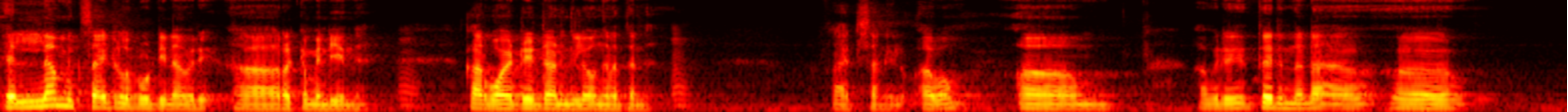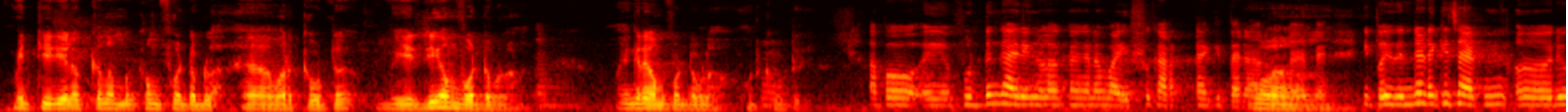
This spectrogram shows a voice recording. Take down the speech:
എല്ലാം മിക്സ് ആയിട്ടുള്ള പ്രോട്ടീൻ അവർ റെക്കമെൻഡ് ചെയ്യുന്നത് കാർബോഹൈഡ്രേറ്റ് ആണെങ്കിലും അങ്ങനെ തന്നെ. ഫാറ്റ്സ് ആണെങ്കിലും. അപ്പം അവർ തരുന്ന മെറ്റീരിയലൊക്കെ നമുക്ക് കംഫർട്ടബിളാണ് വർക്കൗട്ട് വെരി കംഫർട്ടബിളാണ് ഭയങ്കര കംഫർട്ടബിളാണ് വർക്കൗട്ട് അപ്പോ ഈ ഫുഡും കാര്യങ്ങളൊക്കെ അങ്ങനെ വൈഫ് കറക്റ്റ് ആക്കി തരാറുണ്ട് അല്ലേ? ഇപ്പൊ ഇതിന്റെ ഇടയ്ക്ക് ചേട്ടൻ ഒരു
